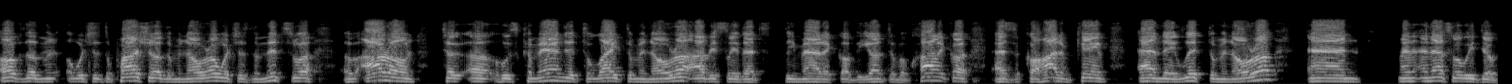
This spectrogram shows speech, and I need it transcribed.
of the which is the parsha of the menorah, which is the mitzvah of Aaron, to, uh, who's commanded to light the menorah. Obviously, that's thematic of the yontiv of Hanukkah, as the Kohanim came and they lit the menorah, and and, and that's what we do.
